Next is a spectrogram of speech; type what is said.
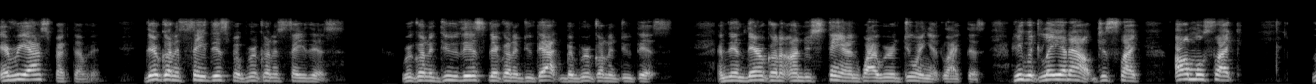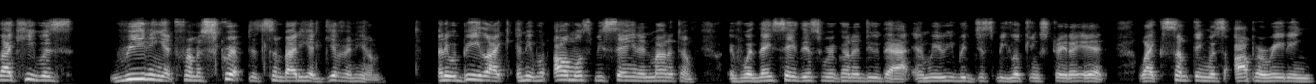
Every aspect of it. They're going to say this but we're going to say this. We're going to do this they're going to do that but we're going to do this and then they're going to understand why we're doing it like this. He would lay it out just like almost like like he was reading it from a script that somebody had given him. And it would be like and he would almost be saying in monotone if when they say this we're going to do that and we would just be looking straight ahead like something was operating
